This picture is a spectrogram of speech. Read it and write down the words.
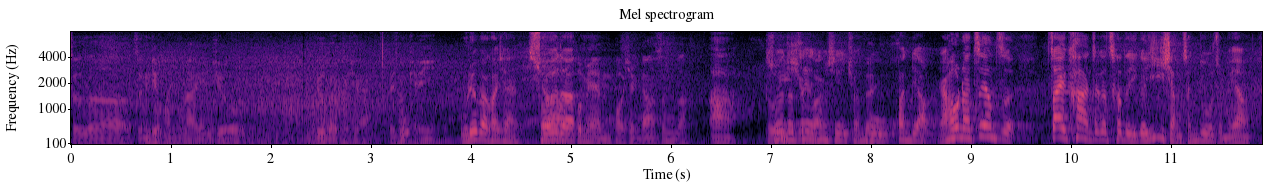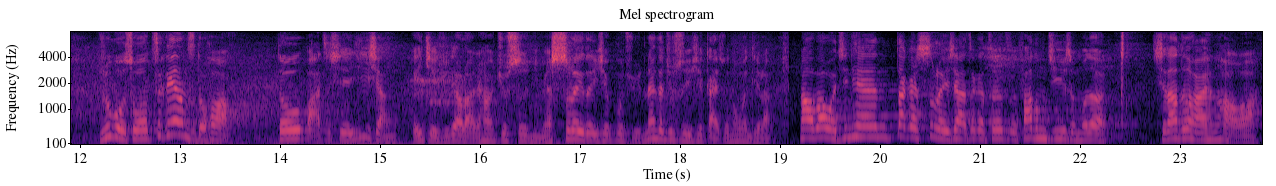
这个整体换下来也就五六百块钱，非常便宜。五六百块钱，所有的后面保险杠什么的啊，所有的这些东西全部换掉。然后呢，这样子再看这个车的一个异响程度怎么样？如果说这个样子的话。都把这些异响给解决掉了，然后就是里面室内的一些布局，那个就是一些改装的问题了。那好吧，我今天大概试了一下这个车子发动机什么的。其他都还很好啊，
